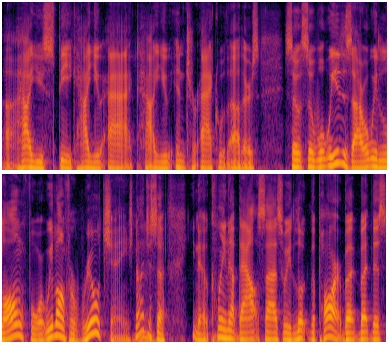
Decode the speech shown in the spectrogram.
uh, how you speak, how you act, how you interact with others. So, so what we desire, what we long for, we long for real change, not mm. just a you know clean up the outside so we look the part, but but this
